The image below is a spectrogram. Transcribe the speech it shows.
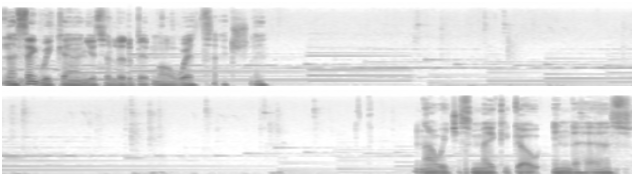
And I think we can use a little bit more width actually. We just make it go in the hairs.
